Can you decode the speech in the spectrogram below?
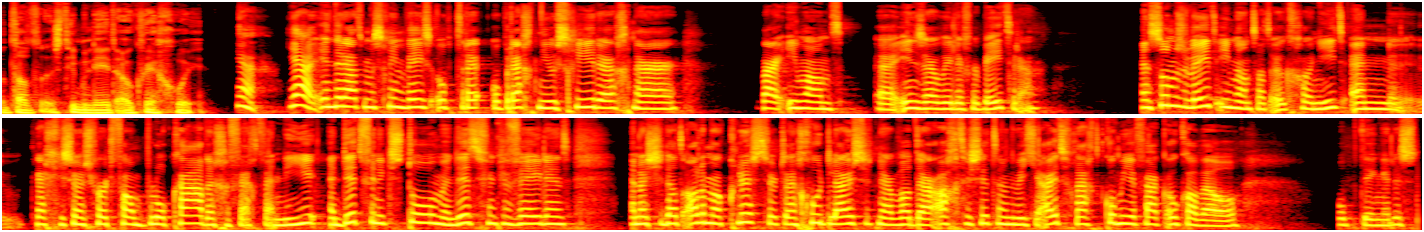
want dat stimuleert ook weer groei. Ja, ja inderdaad. Misschien wees oprecht nieuwsgierig naar waar iemand uh, in zou willen verbeteren. En soms weet iemand dat ook gewoon niet. En uh, krijg je zo'n soort van blokkadegevecht. Van hier, en dit vind ik stom en dit vind ik vervelend. En als je dat allemaal clustert en goed luistert naar wat daarachter zit... en een beetje uitvraagt, kom je vaak ook al wel op dingen. Dus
